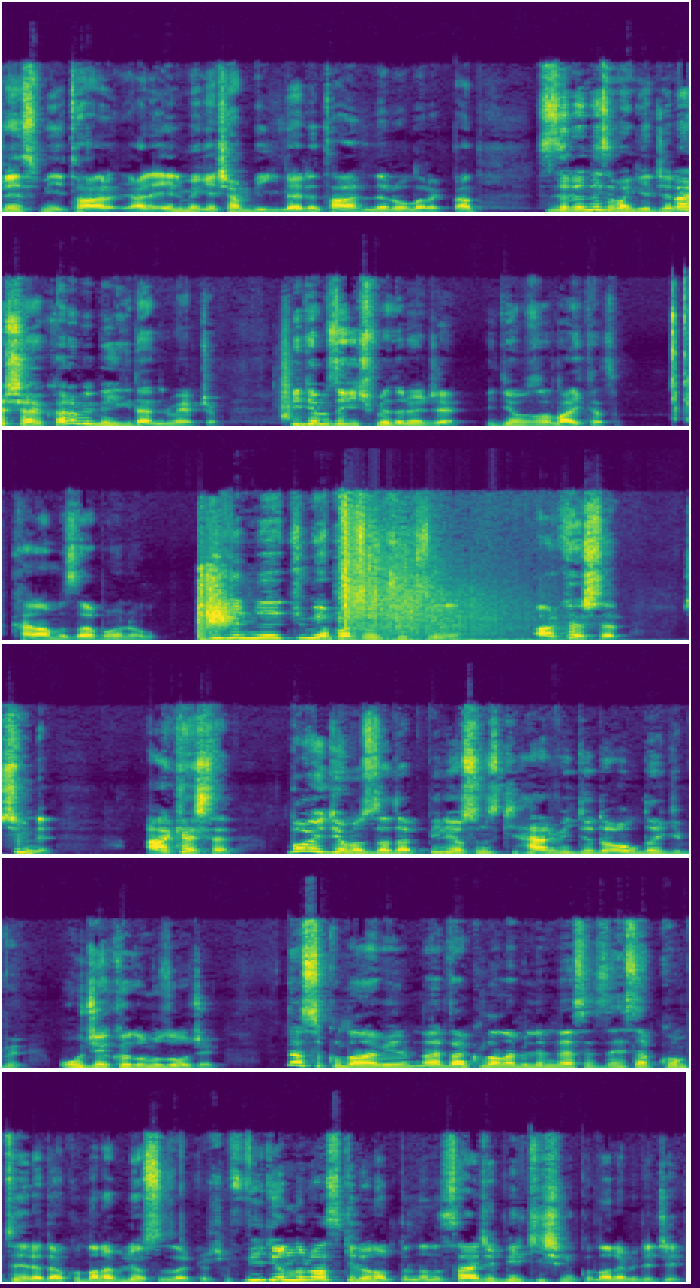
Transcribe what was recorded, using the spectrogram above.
resmi tarih, yani elime geçen bilgilerin tarihleri olaraktan sizlere ne zaman geleceğini aşağı yukarı bir bilgilendirme yapacağım. Videomuza geçmeden önce videomuza like atıp kanalımıza abone olun. Bildirimleri tüm yaparsanız çok sevinirim. Arkadaşlar şimdi arkadaşlar bu videomuzda da biliyorsunuz ki her videoda olduğu gibi UC kodumuz olacak. Nasıl kullanabilirim? Nereden kullanabilirim derseniz hesap.com.tr'den kullanabiliyorsunuz arkadaşlar. Videonun rastgele noktalarını sadece bir kişinin kullanabileceği,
